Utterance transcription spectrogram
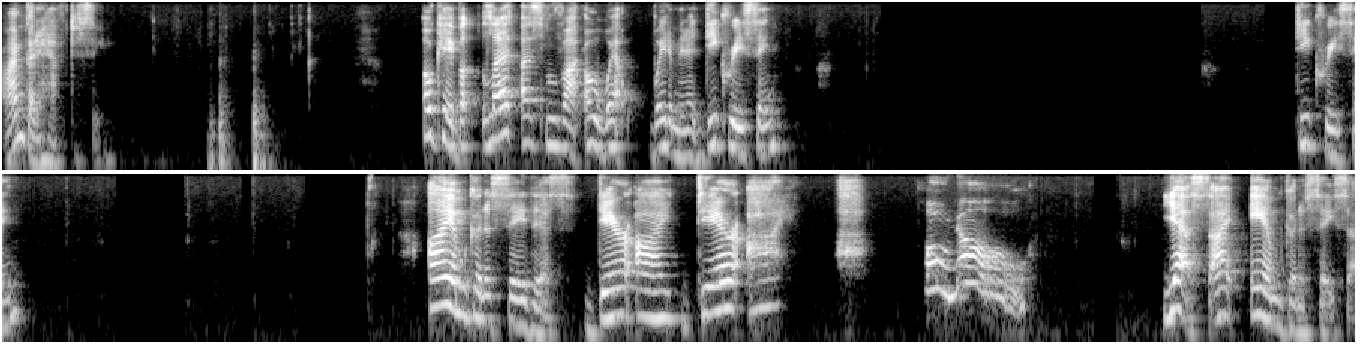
I'm going to have to see. Okay, but let us move on. Oh, well, wait a minute, decreasing. Decreasing. I am going to say this. Dare I? Dare I? Oh no. Yes, I am going to say so.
